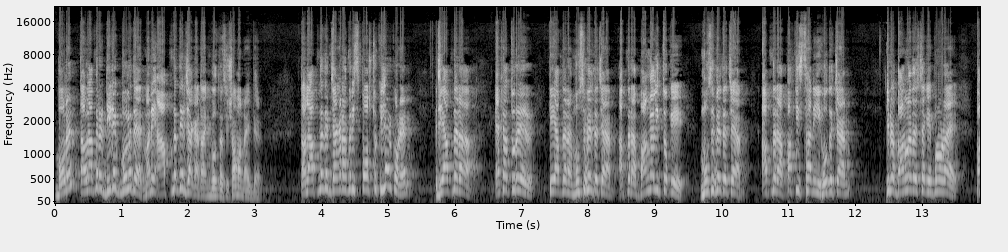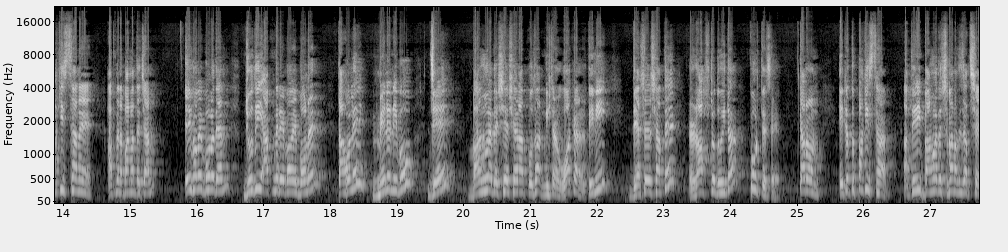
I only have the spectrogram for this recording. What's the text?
বলেন, তাহলে আপনারা ডিরেক্ট বলে দেন। মানে আপনাদের জায়গাটা, আমি বলতেছি সমন্বয়কদের। তাহলে আপনাদের জায়গাটা আপনি স্পষ্ট ক্লিয়ার করেন যে আপনারা একাত্তরের কে আপনারা মুছে ফেলতে চান, আপনারা বাঙালিত্বকে মুছে ফেলতে চান আপনারা পাকিস্তানি হতে চান কিংবা বাংলাদেশটাকে পুনরায় পাকিস্তানে আপনারা বানাতে চান, এইভাবে বলে দেন। যদি আপনারা এভাবে বলেন, তাহলে মেনে নিব যে বাংলাদেশের সেনা প্রধান মিস্টার ওয়াকার, তিনি দেশের সাথে রাষ্ট্রদ্রোহিতা করতেছে। কারণ এটা তো পাকিস্তান, আর তিনি বাংলাদেশ বানাতে যাচ্ছে।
